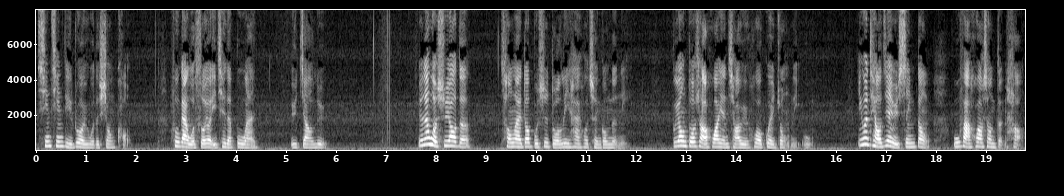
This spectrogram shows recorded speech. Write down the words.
轻轻地落于我的胸口，覆盖我所有一切的不安与焦虑。原来我需要的，从来都不是多厉害或成功的你，不用多少花言巧语或贵重礼物，因为条件与心动无法画上等号。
